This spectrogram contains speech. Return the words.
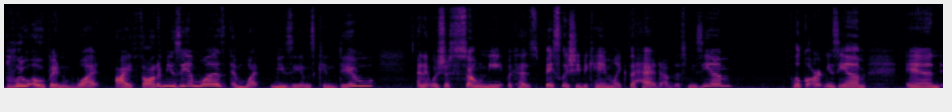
blew open what I thought a museum was and what museums can do. And it was just so neat because basically she became like the head of this museum, local art museum, and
